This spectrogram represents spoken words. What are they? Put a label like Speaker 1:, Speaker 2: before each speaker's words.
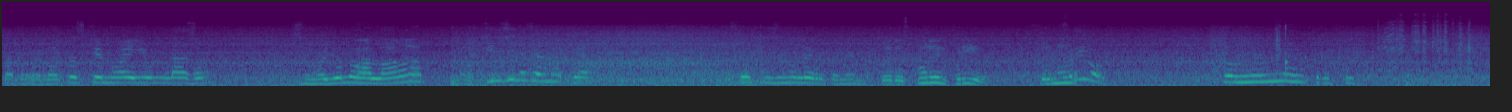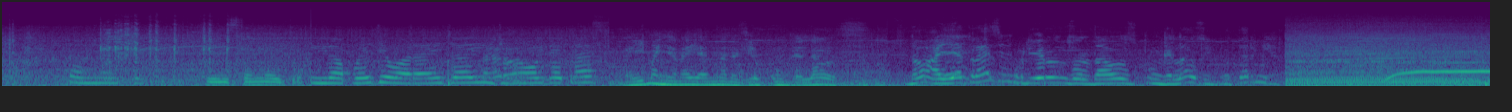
Speaker 1: La verdad es que no hay un lazo. Si no yo lo jalaba, aquí sí le van a pegar. Eso aquí sí no le recomiendo.
Speaker 2: Pero es por el frío. ¿Usted
Speaker 1: ¿El
Speaker 2: no-
Speaker 1: frío?
Speaker 3: Ponlo en neutro, sí. Con neutro.
Speaker 2: Sí, está en neutro. Y la puedes llevar a ella y yo me voy detrás.
Speaker 1: Ahí mañana ya amaneció congelados. No, ahí atrás murieron soldados congelados, hipotermia.
Speaker 4: Mira,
